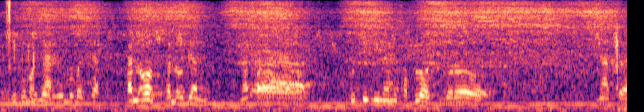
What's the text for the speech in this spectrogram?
Hindi bumagsak. Hindi bumagsak. Sa loob, sa loob yan. Nasa, kung titignan mo sa floor, siguro, nasa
